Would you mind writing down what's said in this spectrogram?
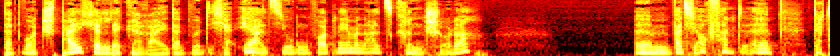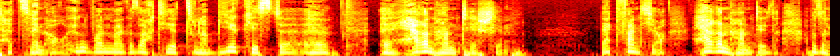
das Wort Speichelleckerei, das würde ich ja eher als Jugendwort nehmen als Cringe, oder? Ähm, was ich auch fand, äh, das hat Sven auch irgendwann mal gesagt, hier zu einer Bierkiste, äh, äh, Herrenhandtäschchen. Das fand ich auch. Herrenhandtäschchen. Aber so ein,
